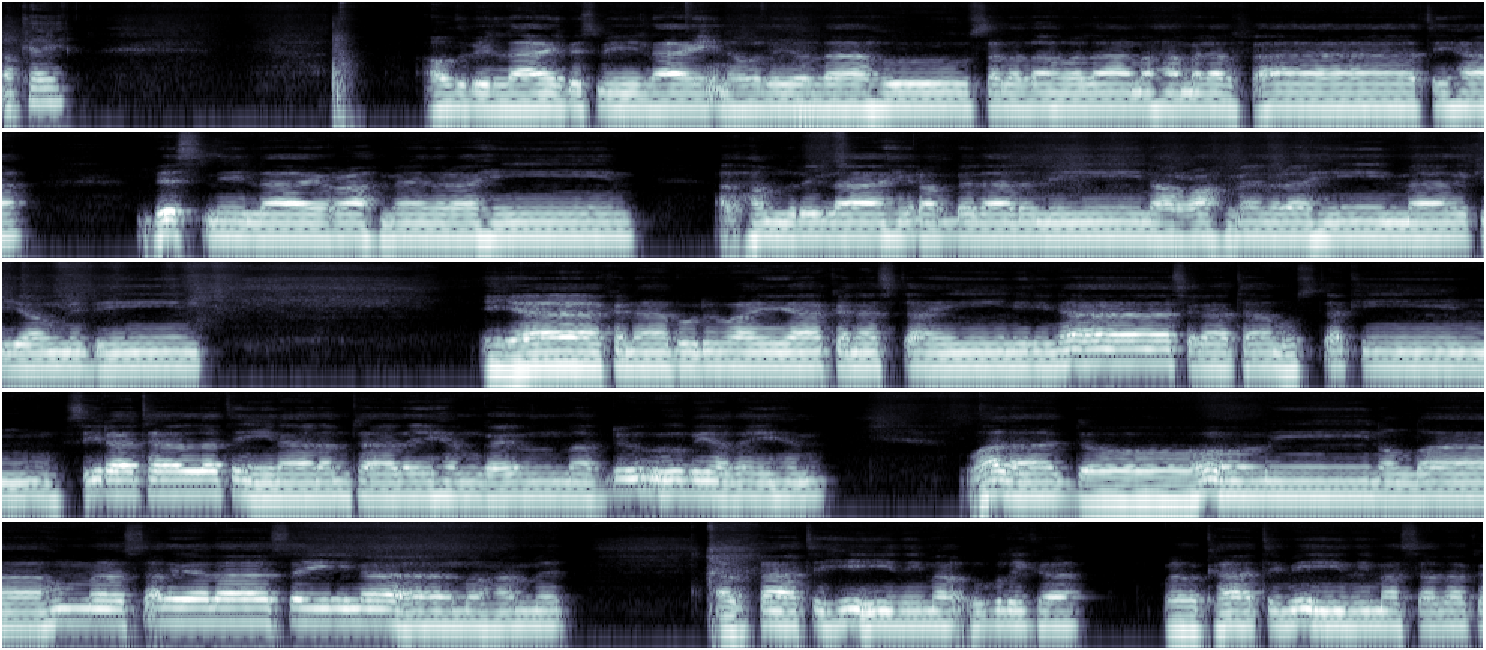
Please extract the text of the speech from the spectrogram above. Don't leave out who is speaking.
Speaker 1: okay? أعوذ بالله بسم الله إن ولي الله صلى الله على محمد الفاتحة بسم الله الرحمن الرحيم الحمد لله رب العالمين الرحمن الرحيم مالك يوم الدين إياك نعبد وإياك نستعين اهدنا صراط مستقيم. صراط الذين أنعمت عليهم غير المغضوب عليهم ولا الضالين. اللهم صل على سيدنا محمد الفاتح لما أغلق والكاتم لما سبق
